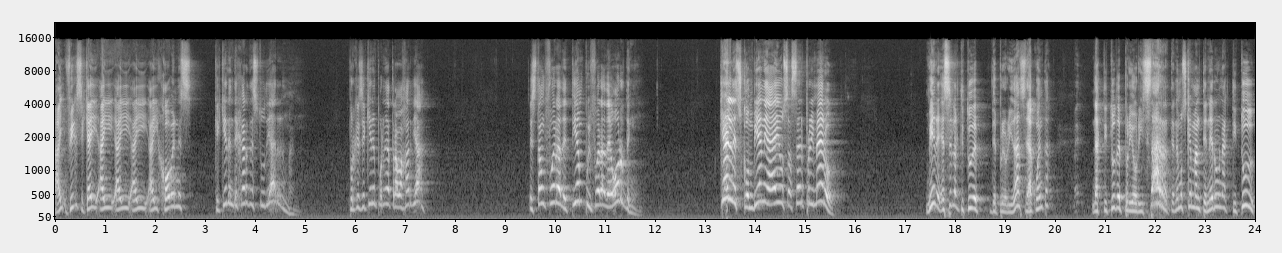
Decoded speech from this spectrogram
hay, fíjese que hay, hay, hay, hay, hay jóvenes que quieren dejar de estudiar, hermano. Porque se quieren poner a trabajar ya. Están fuera de tiempo y fuera de orden. ¿Qué les conviene a ellos hacer primero? Mire, esa es la actitud de, de, prioridad, ¿se da cuenta? La actitud de priorizar. Tenemos que mantener una actitud,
